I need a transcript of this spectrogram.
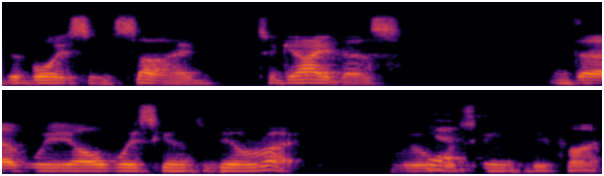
the voice inside to guide us, that we're always going to be all right. We're yeah. always going to be fine.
